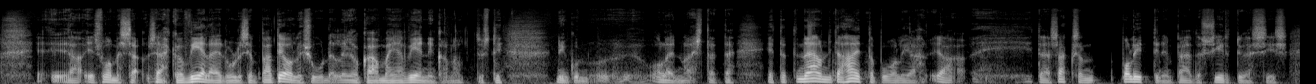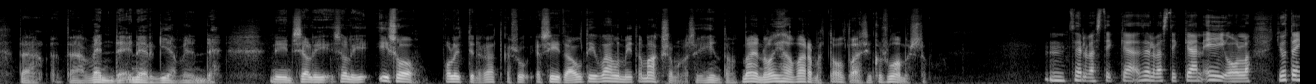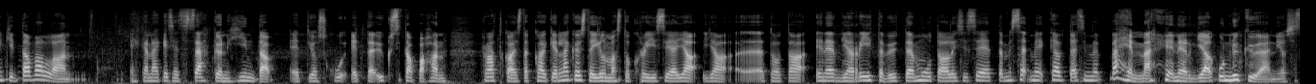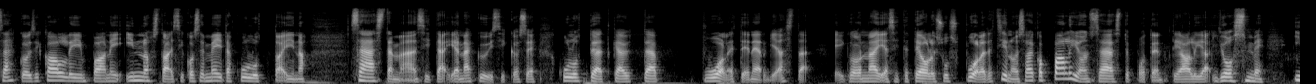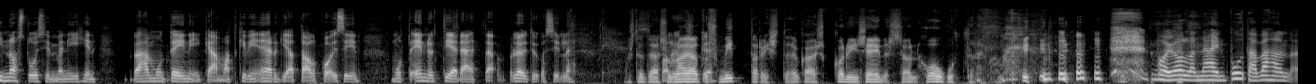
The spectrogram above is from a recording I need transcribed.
Ja, ja Suomessa sähkö on vielä edullisempaa teollisuudelle, joka on meidän viennin kannalta tietysti niin kuin olennaista. Että, että, että nämä on niitä haittapuolia ja tämä Saksan poliittinen päätös siirtyä siis, tämä, tämä vende, energiavende, niin se oli, se oli iso poliittinen ratkaisu ja siitä oltiin valmiita maksamaan se hinta. Mutta mä en ole ihan varma, että oltaisinko Suomessa. Mm, selvästikään, selvästikään ei olla. Jotenkin tavallaan ehkä näkisin, että sähkön hinta, että, jos, että yksi tapahan ratkaista kaiken näköistä ilmastokriisiä ja, ja tota, energian riittävyyttä ja muuta olisi se, että me, me käyttäisimme vähemmän energiaa kuin nykyään. Jos se sähkö olisi kalliimpaa, niin innostaisiko se meitä kuluttajina säästämään sitä ja näkyisikö se kuluttajat käyttää puolet energiasta eikö ole näin, ja sitten teollisuuspuolet. Että siinä olisi aika paljon säästöpotentiaalia, jos me innostuisimme niihin vähän mun teini-ikään matkiviin energiatalkoisiin, mutta en nyt tiedä, että löytyykö sille Minusta tämä sun ajatus mittarista, joka olisi kodin seinässä, on houkuttelevampi. Voi olla näin. Puhutaan vähän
